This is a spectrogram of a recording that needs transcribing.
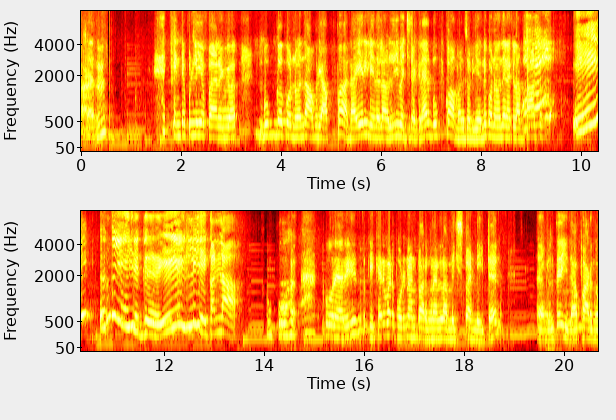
வரேன். என் பிள்ளைய பாருங்க. புக்கை கொண்டு வந்து அவங்களுடைய அப்பா டைரியில இதெல்லாம் எழுதி வச்சிருக்கிறார். புக் காமன் சொல்லி என்ன கொண்டு வந்து எனக்கு காட்டு. ஏய் எங்க ஏ இருக்கு? ஏ இல்லையே கல்லா. போ- போறாரு. ஓகே கருவாடை போட்டு நான் பாருங்க. நல்லா மிக்ஸ் பண்ணிட்டேன் உங்களுக்கு தெரியுதா? பாருங்க.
